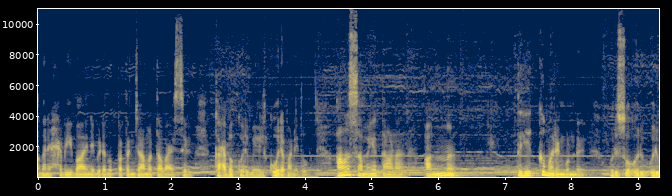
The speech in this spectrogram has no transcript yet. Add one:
അങ്ങനെ ഹബീബായ നബിയുടെ മുപ്പത്തഞ്ചാമത്തെ വയസ്സിൽ കാബക്കൊരു മേൽക്കൂര പണിതു. ആ സമയത്താണ് അന്ന് തേക്ക് മരം കൊണ്ട് ഒരു ഒരു ഒരു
